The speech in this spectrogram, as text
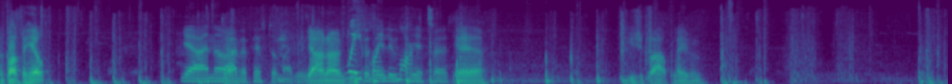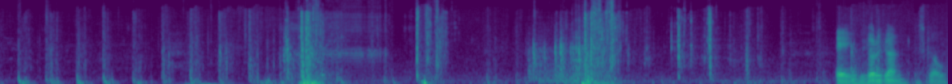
Above the hill. Yeah, I know. Yeah. I have a pistol, my dude. Yeah, I know. Wait. Because they Waypoint looted here first. Yeah. yeah. You should go outplay them. Hey, we got a gun. Let's go.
